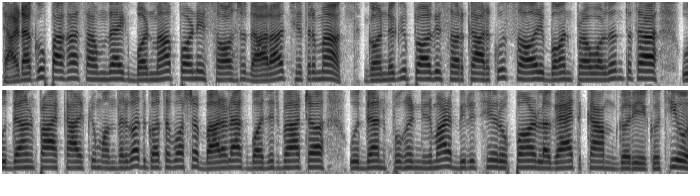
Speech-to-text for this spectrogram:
ढाडाको पाखा सामुदायिक वनमा पर्ने सहस्रधारा क्षेत्रमा गण्डकी प्रदेश सरकारको सहरी वन प्रवर्धन तथा उद्यान पार्क कार्यक्रम अन्तर्गत गत वर्ष बाह्र लाख बजेटबाट उद्यान पोखरी निर्माण वृक्षरोपण लगायत काम गरिएको थियो।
